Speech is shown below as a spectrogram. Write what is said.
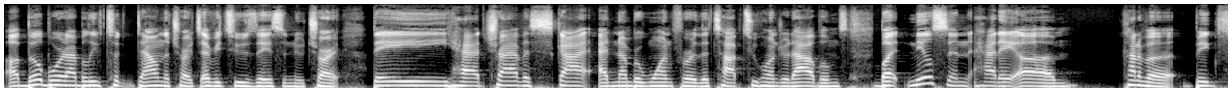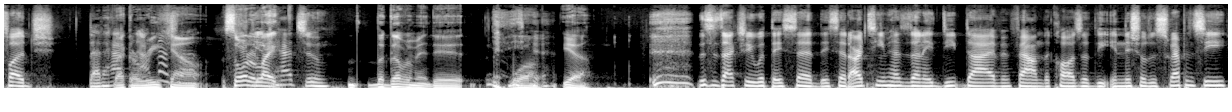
Uh, Billboard, I believe, took down the charts every Tuesday. It's a new chart. They had Travis Scott at number one for the top 200 albums, but Nielsen had a um, kind of a big fudge that Like happened. a I'm not recount, sort of Yeah, like had to. the government did. Well, yeah. This is actually what they said. They said our team has done a deep dive and found the cause of the initial discrepancy.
